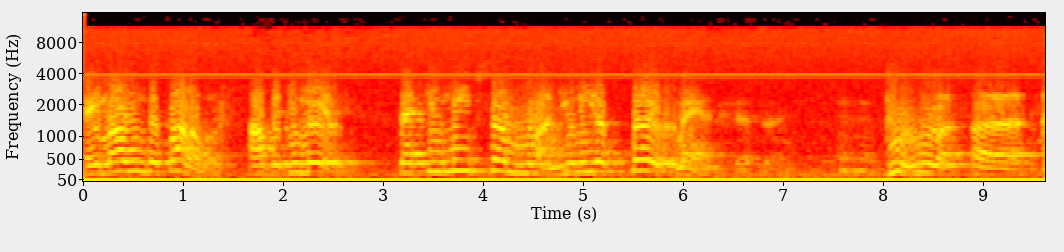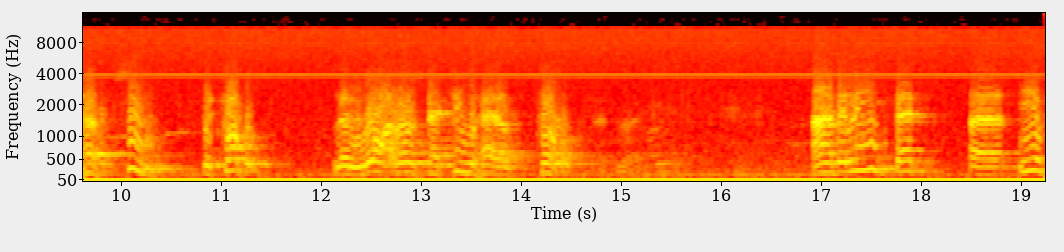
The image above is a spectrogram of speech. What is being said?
among the followers of the two men that you need someone, you need a third man to uh, uh, soothe the troubling waters that you have troubled. I believe that uh, if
